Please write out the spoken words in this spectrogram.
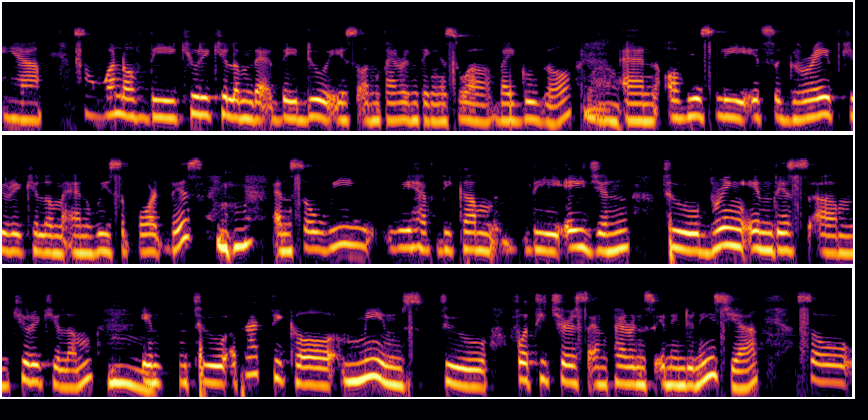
yeah. So one of the curriculum that they do is on parenting as well by Google. Wow. And obviously it's a great curriculum and we support this. Mhm. And so we we have become the agent to bring in this um, curriculum Mm. into a practical means to for teachers and parents in Indonesia. So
